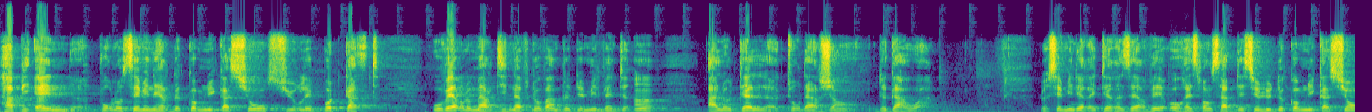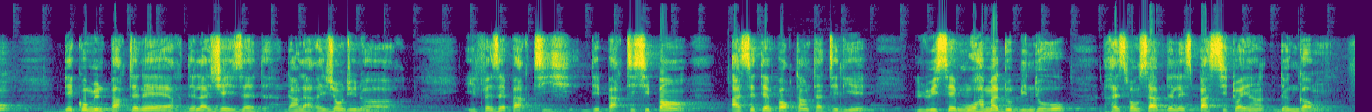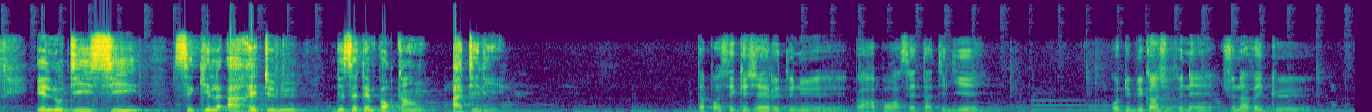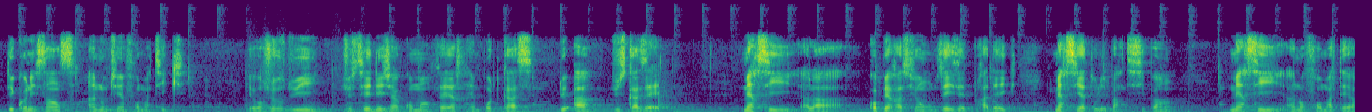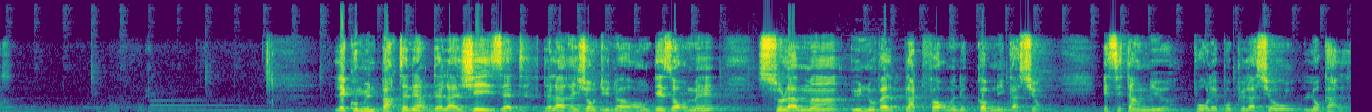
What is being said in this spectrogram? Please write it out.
Happy End pour le séminaire de communication sur les podcasts ouvert le mardi 9 novembre 2021 à l'hôtel Tour d'Argent de Gawa. Le séminaire était réservé aux responsables des cellules de communication des communes partenaires de la GIZ dans la région du Nord. Il faisait partie des participants à cet important atelier. Lui, c'est Mohamedou Bindo, responsable de l'espace citoyen de. Il nous dit ici ce qu'il a retenu de cet important atelier. D'après ce que j'ai retenu par rapport à cet atelier, au début quand je venais, je n'avais que des connaissances en outils informatiques. Et aujourd'hui, je sais déjà comment faire un podcast de A jusqu'à Z. Merci à la coopération ZZ Pradec, merci à tous les participants, merci à nos formateurs. Les communes partenaires de la GIZ de la région du Nord ont désormais sous la main une nouvelle plateforme de communication. Et c'est tant mieux pour les populations locales.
